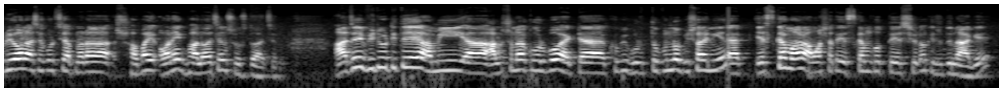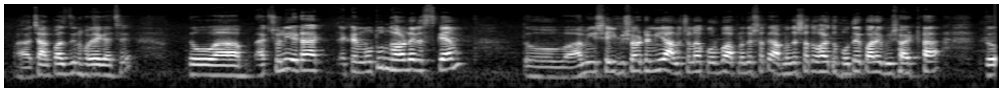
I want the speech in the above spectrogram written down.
এভরিওয়ান আশা করছি আপনারা সবাই অনেক ভালো আছেন, সুস্থ আছেন। আজ এই ভিডিওটিতে আমি আলোচনা করব একটা খুবই গুরুত্বপূর্ণ বিষয় নিয়ে। এক স্ক্যামার আমার সাথে স্ক্যাম করতে এসেছিল কিছুদিন আগে চার পাঁচ দিন হয়ে গেছে। তো অ্যাকচুয়ালি এটা একটা নতুন ধরনের স্ক্যাম তো, আমি সেই বিষয়টা নিয়ে আলোচনা করব আপনাদের সাথে। আপনাদের সাথে হয়তো হতে পারে বিষয়টা। তো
